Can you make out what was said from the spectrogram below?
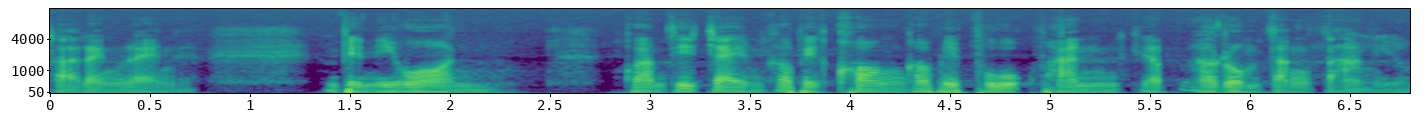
สะแรงๆมันเป็นนิวรณ์ความที่ใจมันเข้าไปคล้องเข้าไปผูกพันกับอารมณ์ต่าง ๆ อยู่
